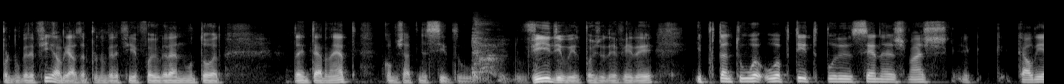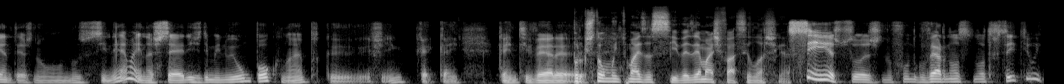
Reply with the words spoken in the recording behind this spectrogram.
pornografia. Aliás, a pornografia foi o grande motor da internet, como já tinha sido do vídeo e depois do DVD, e portanto o, o apetite por cenas mais calientes no, no, cinema e nas séries diminuiu um pouco, não é? Porque, enfim, quem, quem tiver. Eh, Porque estão muito mais acessíveis, é mais fácil lá chegar. Sim, as pessoas, no fundo, governam-se noutro sítio e,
